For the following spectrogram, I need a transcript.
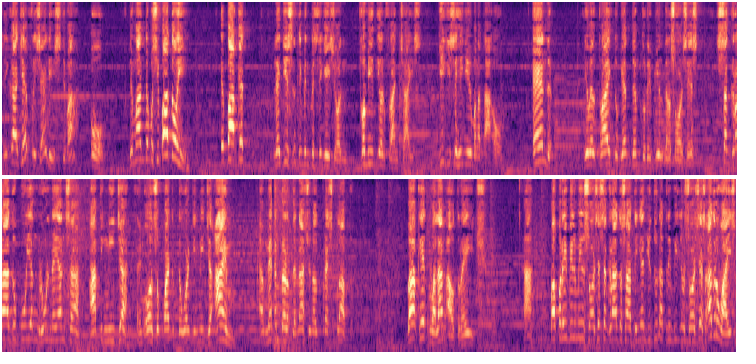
si Ka Jeffrey Celis, di ba? O, demanda mo si Badoy. Eh bakit legislative investigation, Committee on Franchise, gigisahin niyo yung mga tao. And he will try to get them to reveal their sources. Sagrado po yung rule na yan sa ating media. I'm also part of the working media. I'm a member of the National Press Club. Bakit walang outrage? Ha? Papareveal mo yung sources, sagrado sa atin yan. You do not reveal your sources. Otherwise,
